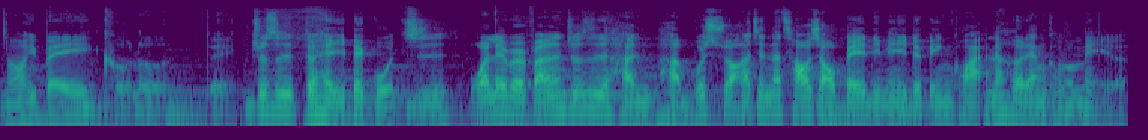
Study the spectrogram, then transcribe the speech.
然后一杯可乐，对，就是对一杯果汁，whatever，反正就是很很不爽，而且那超小杯里面一堆冰块，那喝两口都没了。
